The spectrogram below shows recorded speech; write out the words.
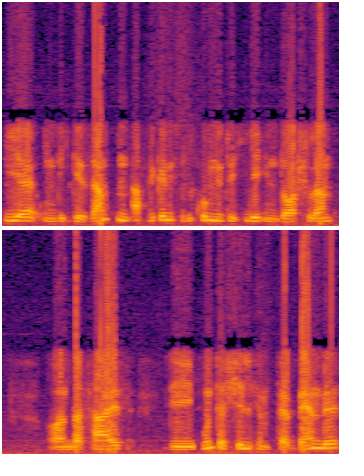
hier um die gesamten afrikanischen Community hier in Deutschland und das heißt, die unterschiedlichen Verbände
